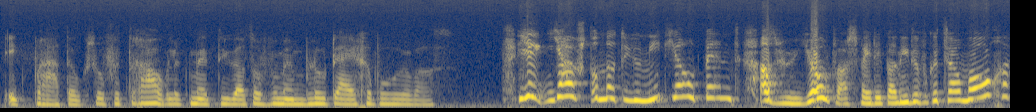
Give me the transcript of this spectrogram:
Ik praat ook zo vertrouwelijk met u alsof u mijn bloedeigen broer was. Juist omdat u niet Jood bent. Als u een Jood was, weet ik wel niet of ik het zou mogen.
